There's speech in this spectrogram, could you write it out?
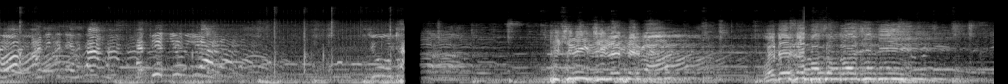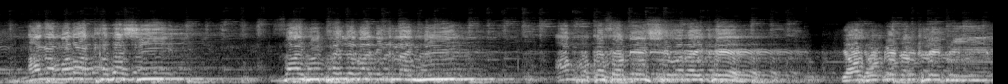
हो ज़िले से का ओडेसा बसवराजिनी नागामाला खजाशी जाहि फैलेबा निकलाही आं मुखसनि शिवरायखे याव बुंगे जंखलेबी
